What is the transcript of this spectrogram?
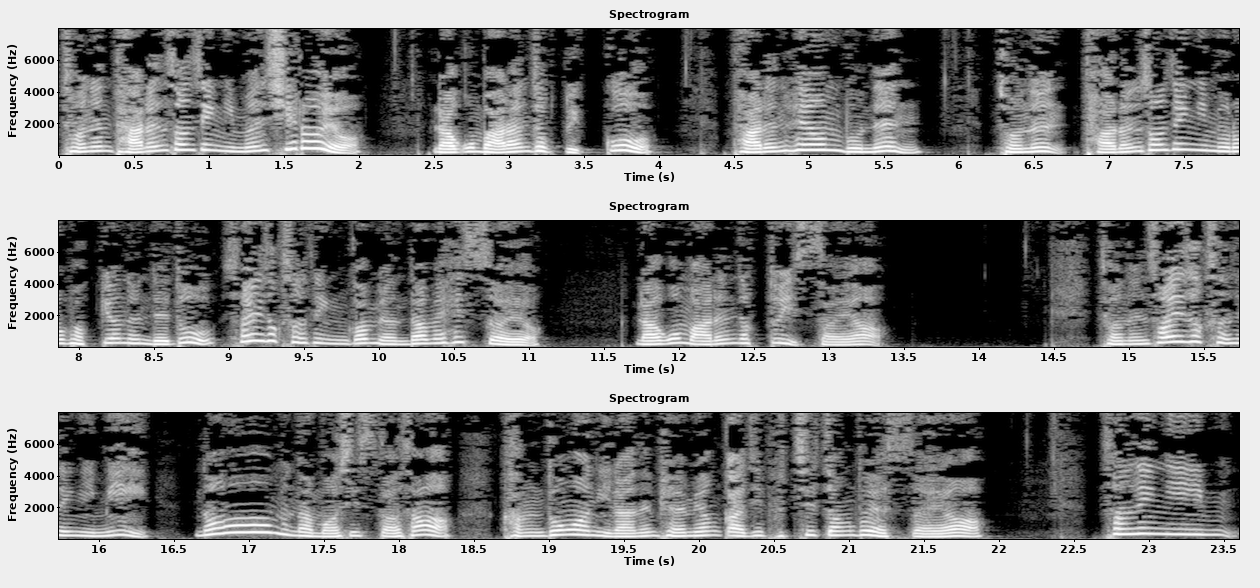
저는 다른 선생님은 싫어요. 라고 말한 적도 있고 다른 회원분은 저는 다른 선생님으로 바뀌었는데도 서희석 선생님과 면담을 했어요. 라고 말한 적도 있어요. 저는 서희석 선생님이 너무나 멋있어서 강동원이라는 별명까지 붙일 정도였어요. 선생님으로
